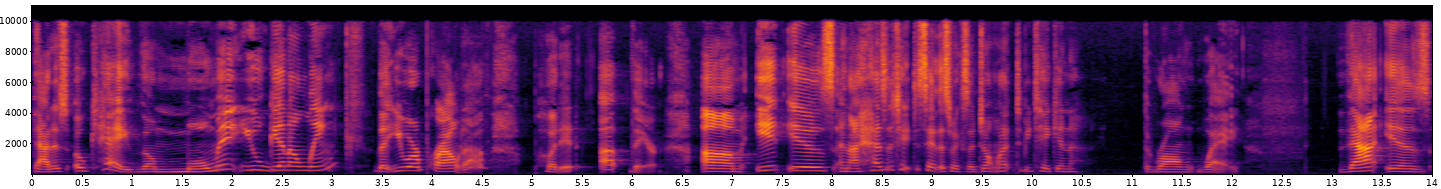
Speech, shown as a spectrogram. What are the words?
that is okay. The moment you get a link that you are proud of, put it up there. Um, it is, and I hesitate to say it this way because I don't want it to be taken the wrong way. That is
